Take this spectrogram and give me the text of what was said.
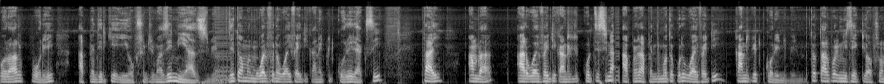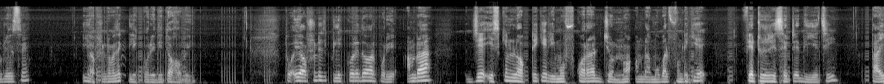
করার পরে আপনাদেরকে এই অপশনটির মাঝে নিয়ে আসবে। যেহেতু আমার মোবাইল ফোনে ওয়াইফাইটি কানেক্টেড করে রাখছি, তাই আমরা আর ওয়াইফাইটি কানেক্টেড করতেছি না, আপনারা আপনাদের মতো করে ওয়াইফাইটি কানেক্টেড করে নেবেন। তো তারপরে নিচে একটি অপশন রয়েছে, এই অপশনটির মাঝে ক্লিক করে দিতে হবে। তো এই অপশনটিতে ক্লিক করে দেওয়ার পরে আমরা যে স্ক্রিন লকটিকে রিমুভ করার জন্য আমরা মোবাইল ফোনটিকে ফ্যাক্টরি রিসেটে দিয়েছি, তাই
